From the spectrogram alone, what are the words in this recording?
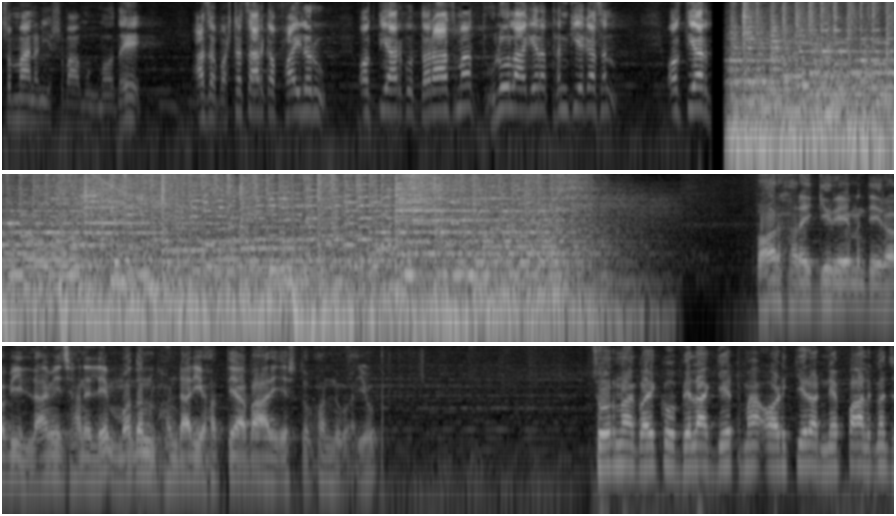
सम्माननीय सभामुख महोदय आज भ्रष्टाचारका फाइलहरू अख्तियारको दराजमा धुलो लागेर थन्किएका छन्। अख्तियार भर्खरै गृहमन्त्री रवि लामी छानेले मदन भण्डारी हत्याबारे यस्तो भन्नुभयो। चोर्न गएको बेला गेटमा अड्किएर नेपालगञ्ज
